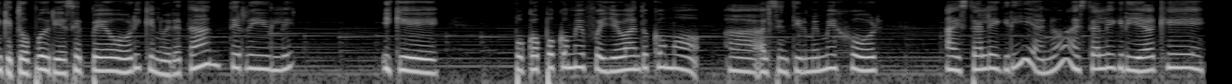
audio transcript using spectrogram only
en que todo podría ser peor y que no era tan terrible y que poco a poco me fue llevando como al sentirme mejor a esta alegría, ¿no? A esta alegría que,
